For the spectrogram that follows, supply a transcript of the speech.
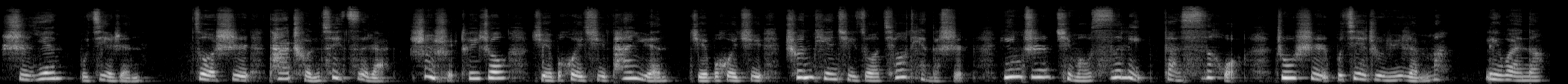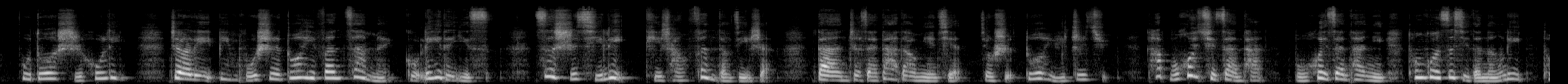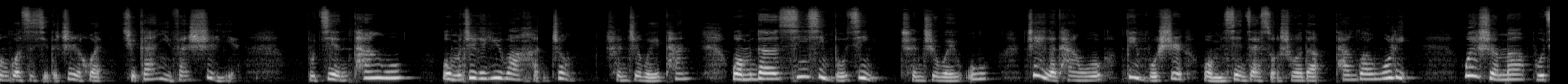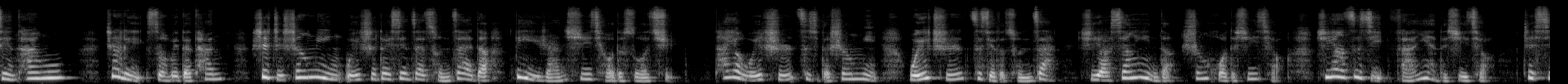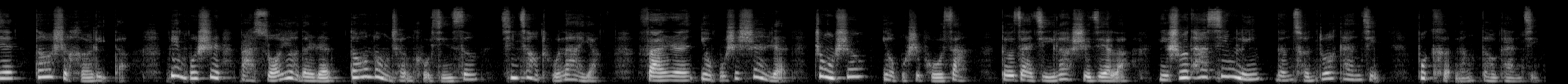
是焉不借人，做事他纯粹自然，顺水推舟，绝不会去攀援，绝不会去春天去做秋天的事，因之去谋私利，干私活。诸事不借助于人嘛。另外呢，不多识乎利，这里并不是多一番赞美鼓励的意思。自食其力，提倡奋斗精神，但这在大道面前就是多余之举。他不会去赞叹，不会赞叹你通过自己的能力，通过自己的智慧去干一番事业。不见贪污，我们这个欲望很重，称之为贪；我们的心性不净，称之为污。这个贪污，并不是我们现在所说的贪官污吏。为什么不见贪污？这里所谓的贪，是指生命维持对现在存在的必然需求的索取。他要维持自己的生命，维持自己的存在，需要相应的生活的需求，需要自己繁衍的需求，这些都是合理的，并不是把所有的人都弄成苦行僧、清教徒那样。凡人又不是圣人，众生又不是菩萨，都在极乐世界了。你说他心灵能存多干净？不可能都干净。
